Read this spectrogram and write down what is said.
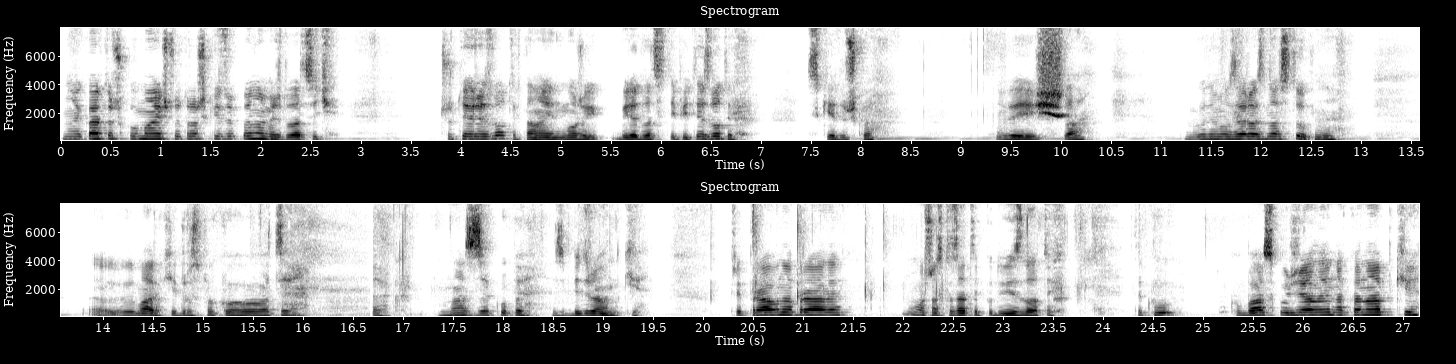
Ну і карточку маєш тут трошки зекономиш 24 злотих, там може і біля 25 злотих скидочка вийшла. Будемо зараз наступне е, марки розпаковувати. Так, у нас закупи з бідронки. Приправ набрали, ну, можна сказати, по 2 злотих. Таку кубаску взяли на канапки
